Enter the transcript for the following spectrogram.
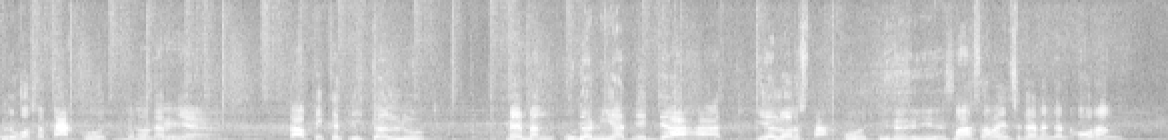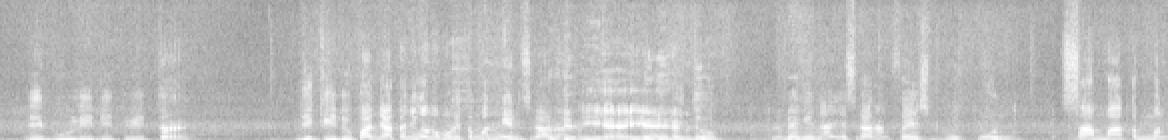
lu gak usah takut sebenarnya tapi ketika lu memang udah niatnya jahat ya lu harus takut Iya iya sih. masalahnya sekarang kan orang dibully di Twitter di kehidupan nyata juga nggak mau ditemenin sekarang Iya, iya. itu lu bayangin aja sekarang Facebook pun sama temen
